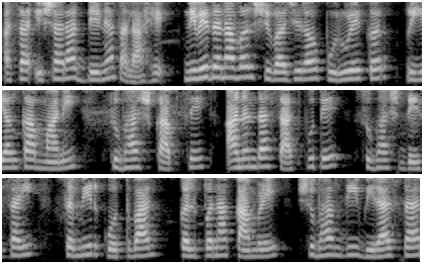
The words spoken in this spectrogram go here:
असा इशारा देण्यात आला आहे. निवेदनावर शिवाजीराव पुरुळेकर प्रियंका माने सुभाष कापसे आनंदा सातपुते सुभाष देसाई समीर कोतवाल कल्पना कांबळे शुभांगी बिराजदार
